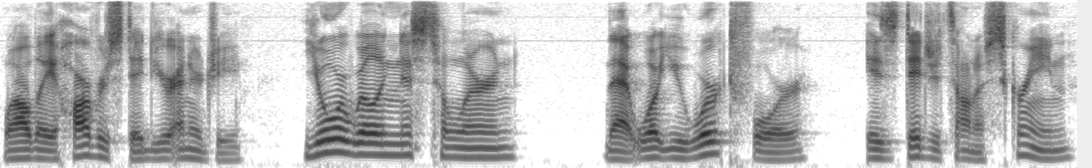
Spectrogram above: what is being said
while they harvested your energy. Your willingness to learn that what you worked for is digits on a screen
